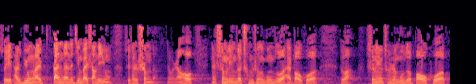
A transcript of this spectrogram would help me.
所以它用来单单的敬拜上帝用，所以它是圣的，对吧？然后。那圣灵的成圣的工作还包括，对吧？圣灵成圣工作包括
